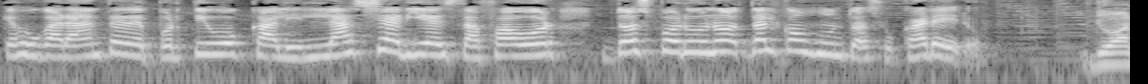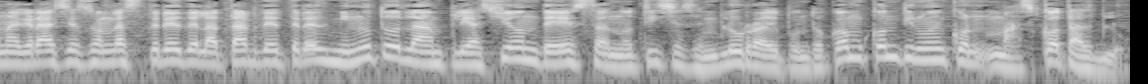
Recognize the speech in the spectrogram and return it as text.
que jugará ante Deportivo Cali. La serie está a favor dos por uno del conjunto azucarero. Joana, gracias. Son las 3 de la tarde, 3 minutos. La ampliación de estas noticias en blueradio.com. Continúen con Mascotas Blue.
